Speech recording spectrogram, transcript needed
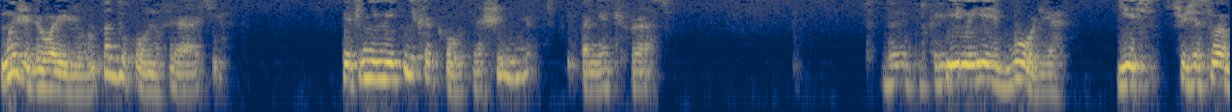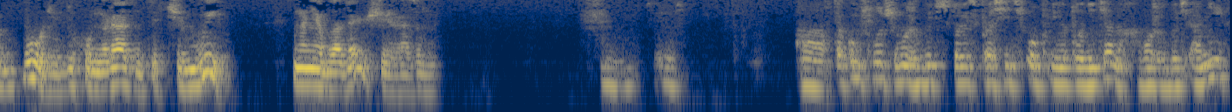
Мы же говорили вам о духовных иерархиях. Это не имеет никакого отношения к понятию расы. Да, Им есть более, есть существа более духовно развитые, чем вы, но не обладающие разумом. А в таком случае, может быть, стоит спросить об инопланетянах. Может быть, они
